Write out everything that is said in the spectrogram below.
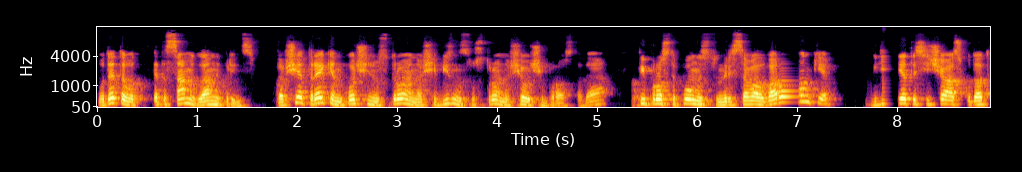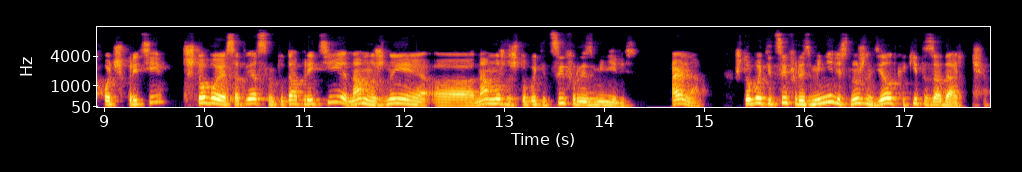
Вот это вот, это самый главный принцип. Вообще трекинг очень устроен, вообще бизнес устроен вообще очень просто, да. Ты просто полностью нарисовал воронки, где ты сейчас куда-то хочешь прийти. Чтобы, соответственно, туда прийти, нам нужны, э, нам нужно, чтобы эти цифры изменились. Правильно? Чтобы эти цифры изменились, нужно делать какие-то задачи.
